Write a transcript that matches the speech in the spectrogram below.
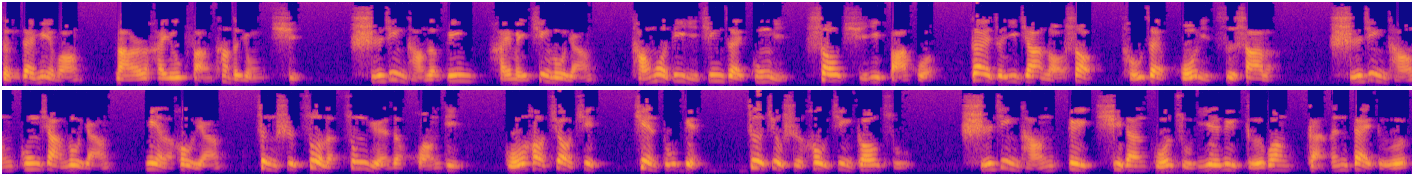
等待灭亡，哪儿还有反抗的勇气？石敬瑭的兵还没进洛阳，唐末帝已经在宫里烧起一把火，带着一家老少投在火里自杀了。石敬瑭攻下洛阳，灭了后梁，正式做了中原的皇帝。国号叫晋，建都变，这就是后晋高祖石敬瑭对契丹国主耶律德光感恩戴德，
